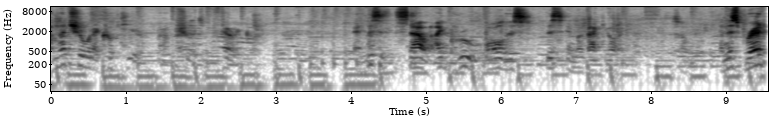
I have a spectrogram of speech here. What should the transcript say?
I'm not sure what I cooked here, but I'm sure it's very good. And this is the salad. I grew all this this in my backyard. So, and this bread,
